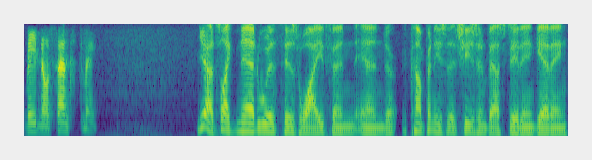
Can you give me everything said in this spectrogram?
made no sense to me. Yeah, it's like Ned with his wife and and companies that she's invested in getting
